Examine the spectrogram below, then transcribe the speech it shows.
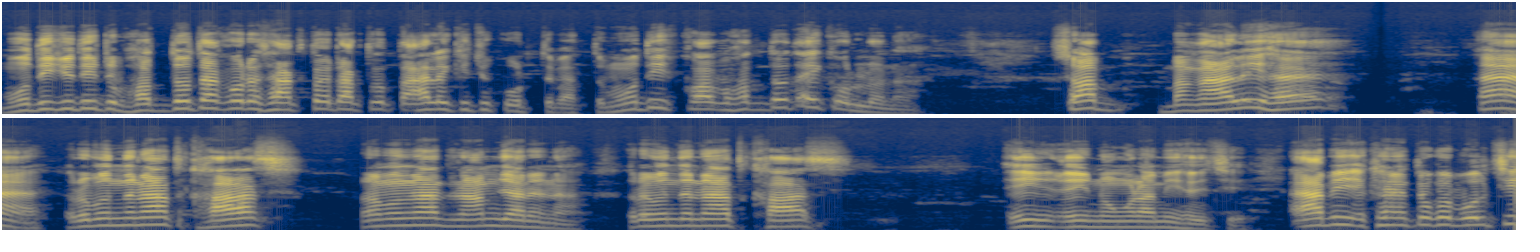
মোদি যদি একটু ভদ্রতা করে থাকতো থাকতো তাহলে কিছু করতে পারতো। মোদি ভদ্রতাই করল না। সব বাঙালি হ্যাঁ হ্যাঁ রবীন্দ্রনাথ খাস, রবীন্দ্রনাথ নাম জানে না, রবীন্দ্রনাথ খাস, এই এই নোংরামি হয়েছে। আমি এখানে তোকে বলছি,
